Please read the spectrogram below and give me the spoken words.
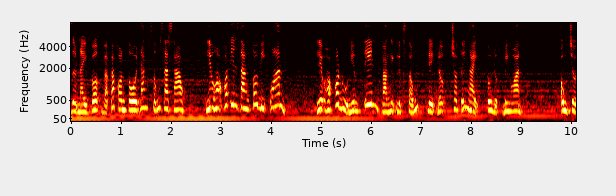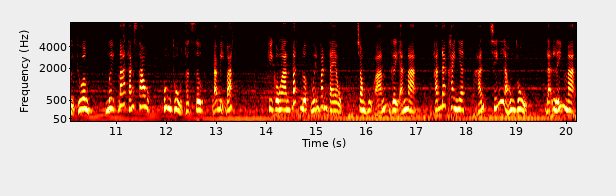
Giờ này vợ và các con tôi đang sống ra sao? Liệu họ có tin rằng tôi bị oan? Liệu họ có đủ niềm tin và nghị lực sống để đợi cho tới ngày tôi được minh oan? Ông trời thương, 13 tháng sau, hung thủ thật sự đã bị bắt. Khi công an bắt được Nguyễn Văn Tèo trong vụ án gây án mạng, hắn đã khai nhận hắn chính là hung thủ đã lấy mạng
